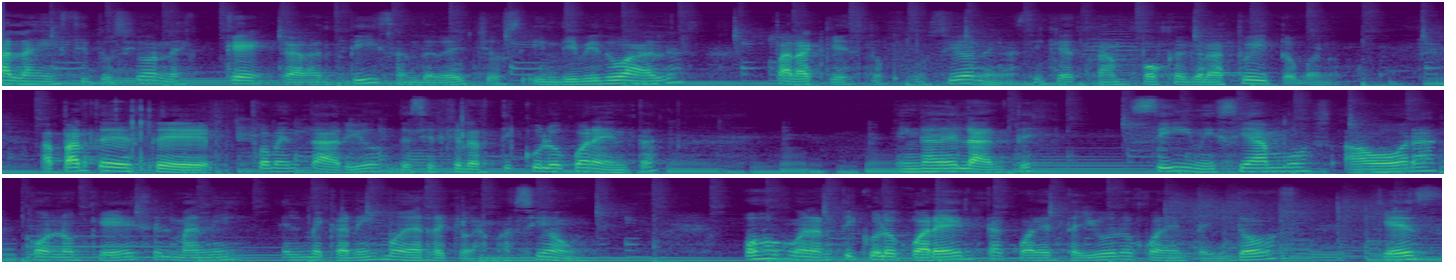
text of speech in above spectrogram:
a las instituciones que garantizan derechos individuales para que esto funcione, así que tampoco es gratuito. Bueno, aparte de este comentario, decir que el artículo 40 en adelante, sí iniciamos ahora con lo que es el, el mecanismo de reclamación. Ojo con el artículo 40, 41, 42, que es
